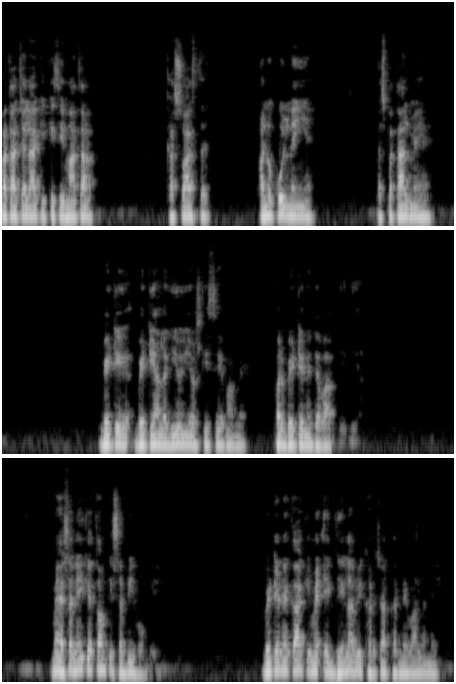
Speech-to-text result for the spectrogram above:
पता चला कि किसी माता का स्वास्थ्य अनुकूल नहीं है। अस्पताल में है। बेटी, बेटियाँ लगी हुई है उसकी सेवा में, पर बेटे ने जवाब दे दिया। मैं ऐसा नहीं कहता हूँ कि सभी होंगे। बेटे ने कहा कि मैं एक धेला भी खर्चा करने वाला नहीं हूँ।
